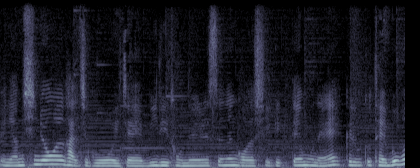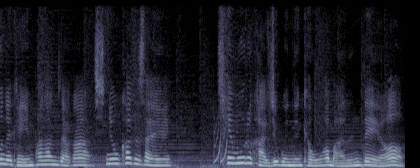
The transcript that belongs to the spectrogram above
왜냐하면 신용을 가지고 이제 미리 돈을 쓰는 것이기 때문에 그리고 또 대부분의 개인 파산자가 신용카드사에 채무를 가지고 있는 경우가 많은데요.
